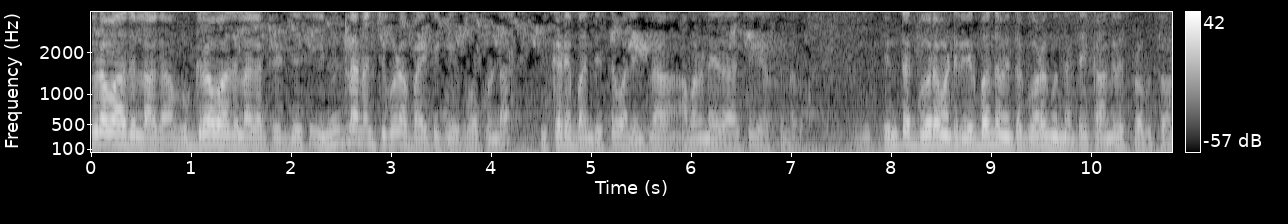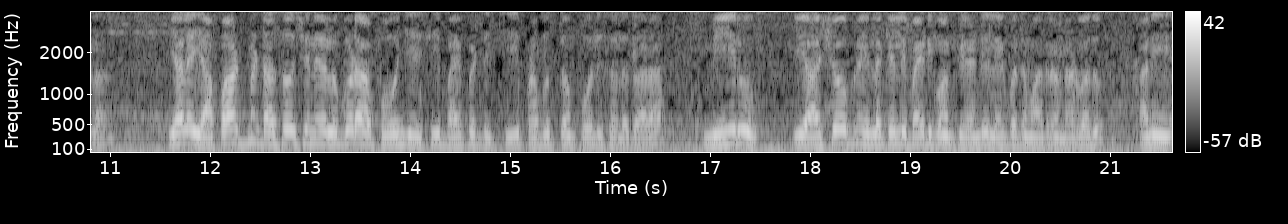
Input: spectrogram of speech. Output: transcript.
తీవ్రవాదుల్లాగా ఉగ్రవాదుల్లాగా ట్రీట్ చేసి ఇంట్ల నుంచి కూడా బయటికి పోకుండా ఇక్కడే బంధిస్తే వాళ్ళ ఇంట్లో అమర నేరాచి చేస్తున్నారు. ఎంత ఘోరం అంటే నిర్బంధం ఎంత ఘోరంగా ఉందంటే ఈ కాంగ్రెస్ ప్రభుత్వంలో. ఇవాళ ఈ అపార్ట్మెంట్ అసోసియేషన్లకు కూడా ఫోన్ చేసి భయపెట్టించి ప్రభుత్వం పోలీసుల ద్వారా మీరు ఈ అశోక్ని ఇళ్ళకెళ్ళి బయటికి పంపించండి లేకపోతే మాత్రం నడవదు. అని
